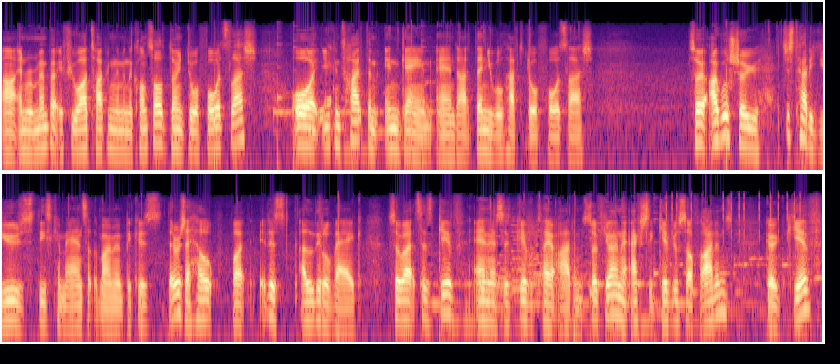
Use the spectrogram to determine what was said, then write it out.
uh, and remember if you are typing them in the console, don't do a forward slash, or you can type them in-game, and uh, then you will have to do a forward slash. So I will show you just how to use these commands at the moment because there is a help but it is a little vague. So uh, it says give and it says give a player items. So if you're going to actually give yourself items, go give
